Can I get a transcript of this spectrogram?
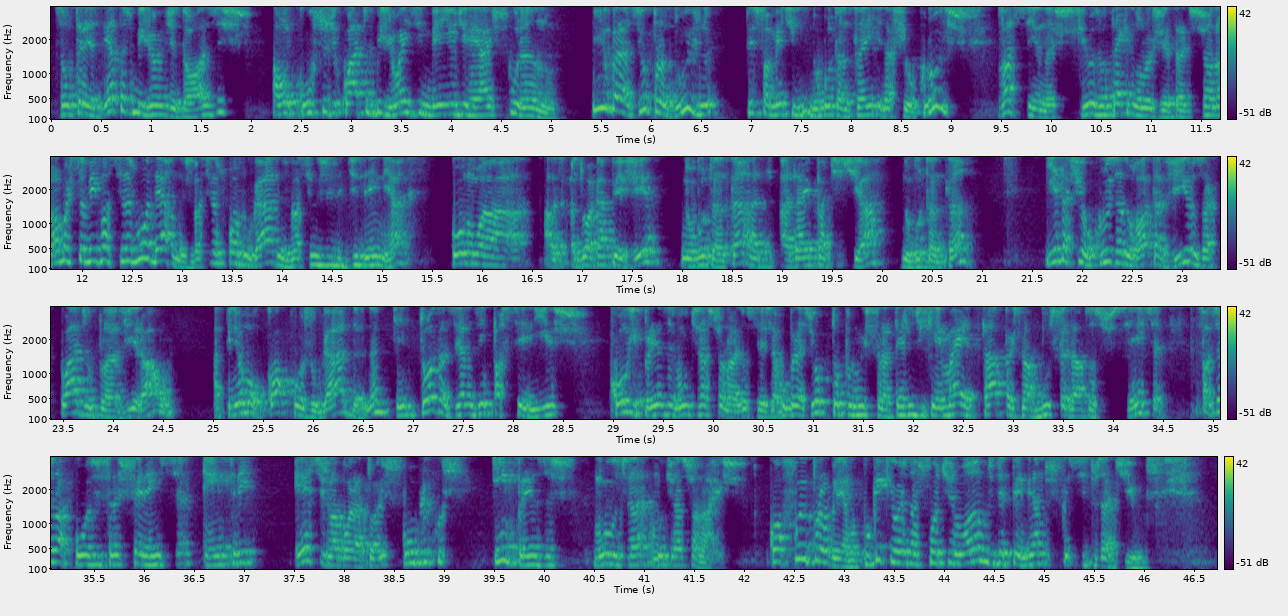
São 300 milhões de doses a um custo de 4 bilhões e meio de reais por ano. E o Brasil produz, né, principalmente no Butantan e na Fiocruz, vacinas que usam tecnologia tradicional, mas também vacinas modernas, vacinas conjugadas, vacinas de, de DNA, como a, a, a, do HPV no Butantan, a, a, da hepatite A no Butantan, e da Fiocruz, a do rotavírus, a quádrupla viral, a pneumococo conjugada, né, todas elas em parcerias com empresas multinacionais. Ou seja, o Brasil optou por uma estratégia de queimar etapas na busca da autossuficiência, fazendo acordos de transferência entre esses laboratórios públicos e empresas multinacionais. Qual foi o problema? Por que, que hoje nós continuamos dependendo dos princípios ativos?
